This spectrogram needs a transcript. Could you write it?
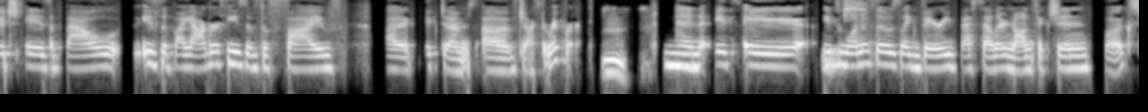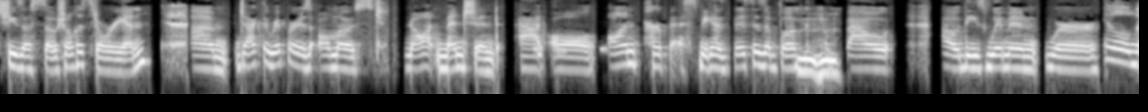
which is about, is the biographies of the five uh, victims of Jack the Ripper. Mm. And it's a, it's one of those like very bestseller nonfiction books. She's a social historian. Um, Jack the Ripper is almost not mentioned at all on purpose because this is a book mm-hmm. About how these women were killed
